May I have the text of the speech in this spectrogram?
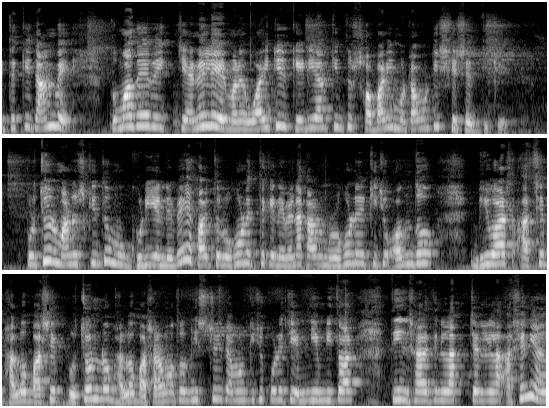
এটাকে জানবে, তোমাদের এই চ্যানেলের মানে ওয়াইটির কেরিয়ার কিন্তু সবারই মোটামুটি শেষের দিকে। প্রচুর মানুষ কিন্তু মুখ ঘুরিয়ে নেবে, হয়তো রোহণের থেকে নেবে না, কারণ রোহণের কিছু অন্ধ ভিউয়ার্স আছে, ভালোবাসে প্রচণ্ড, ভালোবাসার মতো নিশ্চয়ই তেমন কিছু করেছে। এমনি এমনি তো আর তিন, সাড়ে তিন লাখ চ্যানেল আসেনি, আর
